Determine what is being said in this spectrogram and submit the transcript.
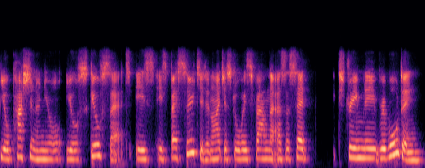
your passion and your your skill set is is best suited. And I just always found that, as I said, extremely rewarding.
